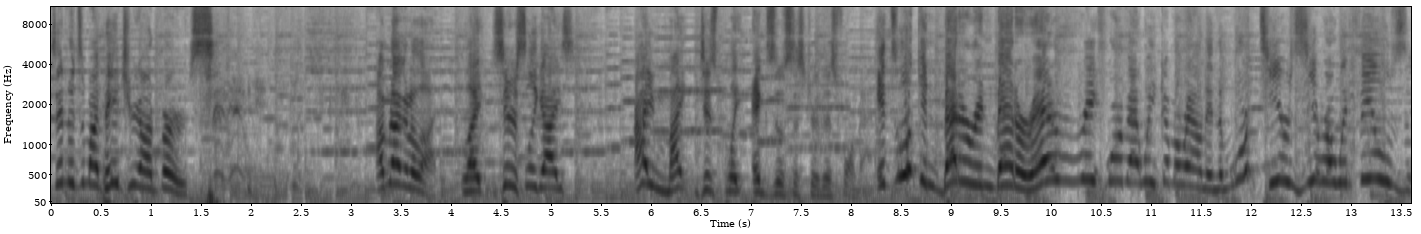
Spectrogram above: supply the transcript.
Send it to my Patreon first. I'm not gonna lie. Like, seriously, guys, I might just play Exo Sister this format. It's looking better and better every format we come around, and the more tier zero it feels,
